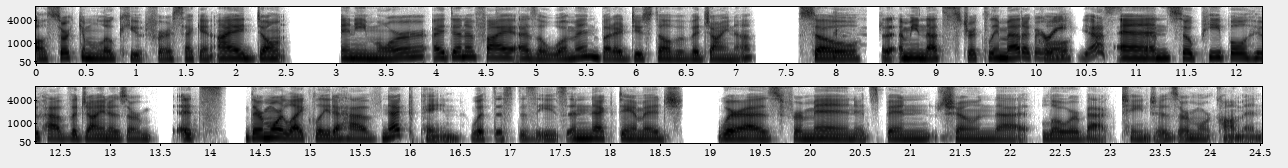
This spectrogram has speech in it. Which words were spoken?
I'll circumlocute for a second. I don't anymore identify as a woman, but I do still have a vagina. So, uh, I mean, that's strictly medical. Very, yes. And so people who have vaginas are, it's, they're more likely to have neck pain with this disease and neck damage Whereas for men, it's been shown that lower back changes are more common.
